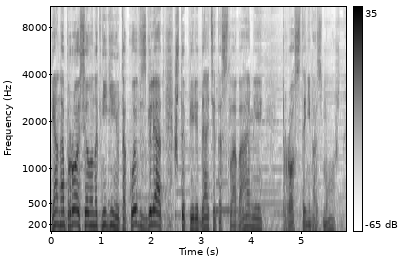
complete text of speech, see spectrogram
и она бросила на княгиню такой взгляд, что передать это словами просто невозможно.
